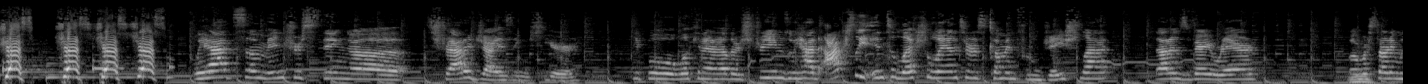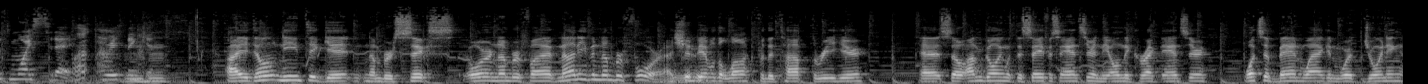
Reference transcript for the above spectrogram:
chess, chess, chess, chess. We had some interesting uh, strategizing here. People looking at other streams. We had actually intellectual answers coming from J Schlatt. That is very rare. But we're starting with Moist today. What are we thinking? I don't need to get number six or number five, not even number four. I should be able to lock for the top three here. Uh, so I'm going with the safest answer and the only correct answer. What's a bandwagon worth joining?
